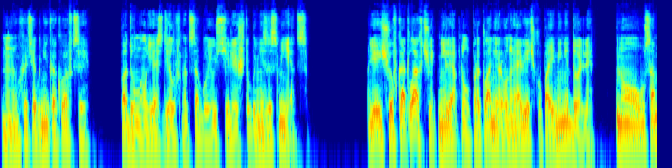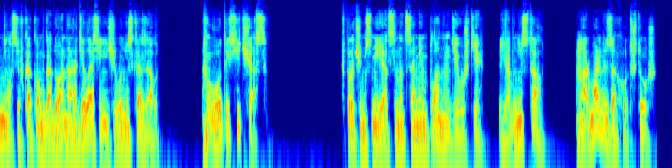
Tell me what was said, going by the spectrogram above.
Ну, хотя бы не как у овцы, — подумал я, сделав над собой усилие, чтобы не засмеяться. Я еще в котлах чуть не ляпнул про клонированную овечку по имени Долли, но усомнился, в каком году она родилась, и ничего не сказала. Вот и сейчас. Впрочем, смеяться над самим планом девушки я бы не стал. Нормальный заход, что уж.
